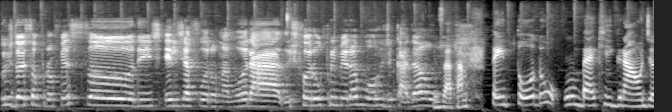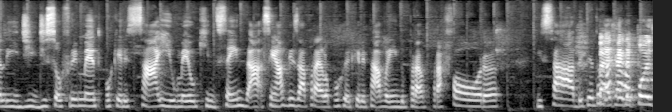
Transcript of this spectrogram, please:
Os dois são professores, eles já foram namorados, foram o primeiro amor de cada um. Exatamente. Tem todo um background ali de, de sofrimento, porque ele saiu meio que sem, dar, sem avisar pra ela porque que ele tava indo pra, pra fora. E sabe? Mas, aí depois,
